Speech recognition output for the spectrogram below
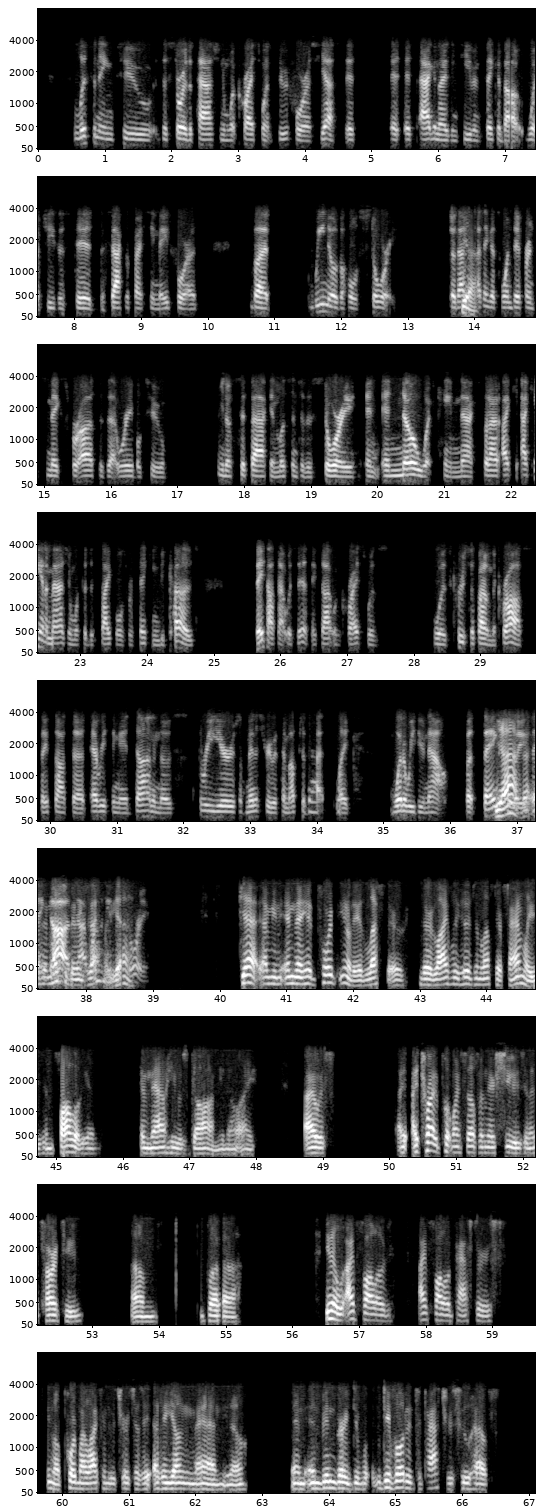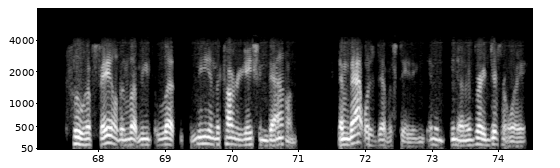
listening to the story of the passion and what Christ went through for us, yes, it's it, it's agonizing to even think about what Jesus did, the sacrifice he made for us. But we know the whole story. So that's Yeah. I think that's one difference makes for us is that we're able to, you know, sit back and listen to this story and and know what came next. But I I, I can't imagine what the disciples were thinking because they thought that was it. They thought when Christ was was crucified on the cross, they thought that everything they had done in those three years of ministry with him up to that, like, what do we do now? But thankfully, Yeah, that- thank it must have God, been that exactly, wasn't yeah. the story. Yeah, I mean, and they had poured, you know, they had left their their livelihoods and left their families and followed him, and now he was gone. You know, I, I was, I I try to put myself in their shoes, and it's hard to, um, but uh, you know, I've followed, I've followed pastors, you know, poured my life into the church as a as a young man, you know, and and been very devo- devoted to pastors who have who have failed and let me let me and the congregation down, and that was devastating in a, you know in a very different way.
